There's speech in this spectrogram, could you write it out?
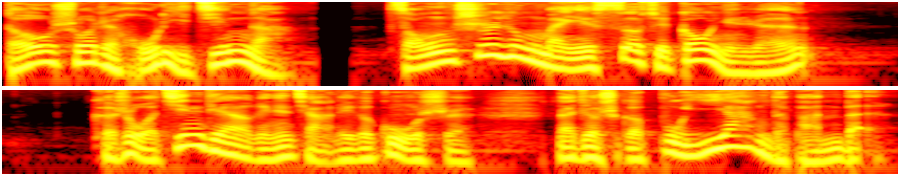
都说这狐狸精啊，总是用美色去勾引人。可是我今天要给您讲这个故事，那就是个不一样的版本。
